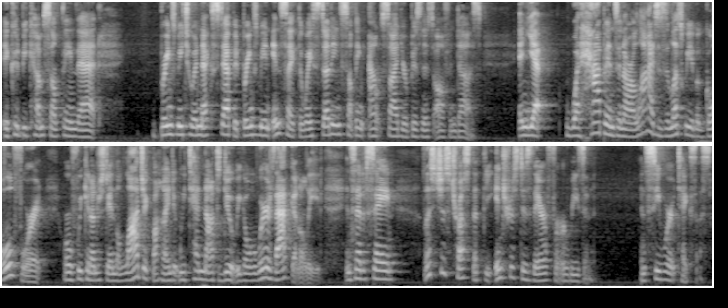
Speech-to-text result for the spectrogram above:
It could become something that brings me to a next step. It brings me an insight the way studying something outside your business often does. And yet, what happens in our lives is unless we have a goal for it, or if we can understand the logic behind it, we tend not to do it. We go, well, where's that going to lead? Instead of saying, let's just trust that the interest is there for a reason and see where it takes us.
